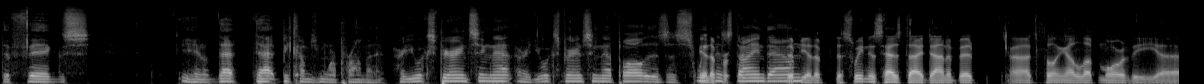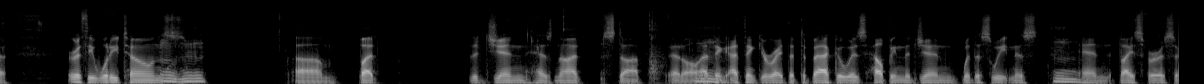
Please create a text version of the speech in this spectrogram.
the figs, you know, that that becomes more prominent. Are you experiencing that? Are you experiencing that, Paul? Is the Yeah, the sweetness dying The, down? yeah, the, the sweetness has died down a bit. Uh, it's pulling out a lot more of the uh, earthy, woody tones. Mhm. Um, the gin has not stopped at all. I Mm. think I think you're right. The tobacco is helping the gin with the sweetness, Mm. and vice versa.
